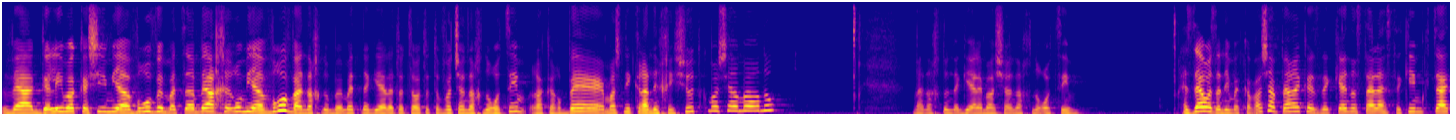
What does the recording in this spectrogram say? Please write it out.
והגלים הקשים יעברו ומצבי החירום יעברו, ואנחנו באמת נגיע לתוצאות הטובות שאנחנו רוצים, רק הרבה, מה שנקרא נחישות, כמו שאמרנו, ואנחנו נגיע למה שאנחנו רוצים. אז זהו, אז אני מקווה שהפרק הזה כן עשה לעסקים קצת,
